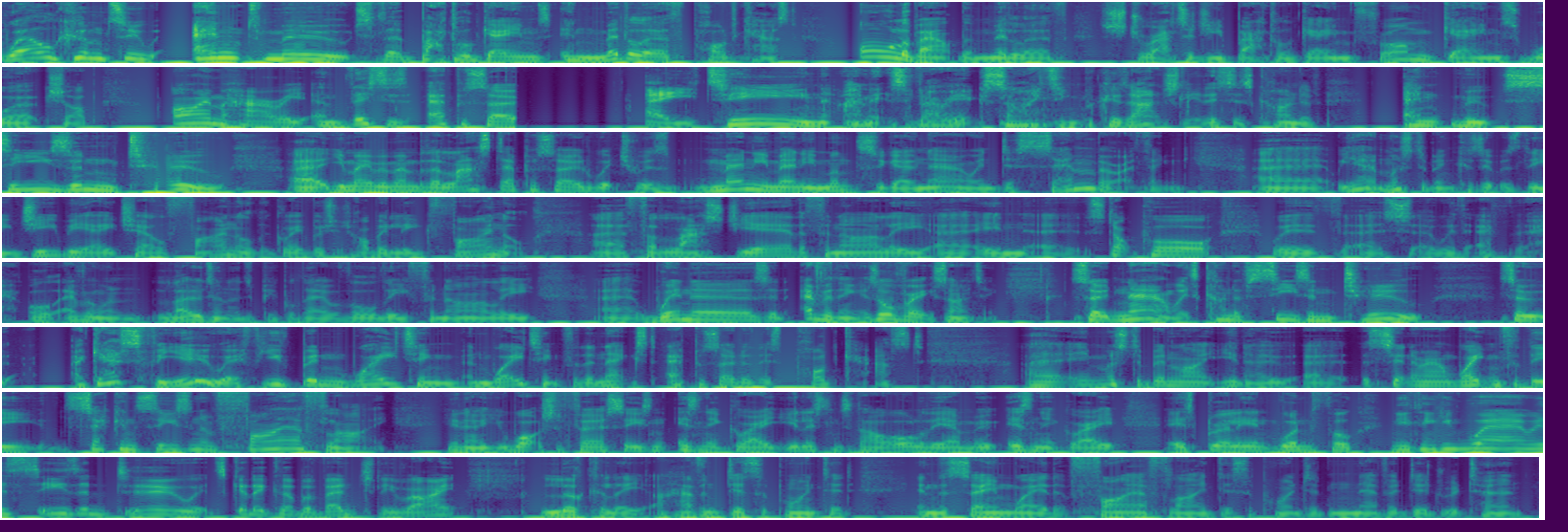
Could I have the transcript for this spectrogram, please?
Welcome to Entmoot, the Battle Games in Middle Earth podcast, all about the Middle Earth strategy battle game from Games Workshop. I'm Harry and this is episode 18 and it's very exciting because actually this is kind of Entmoot Season 2. Uh, you may remember the last episode, which was many, many months ago now, in December, I think. Uh, yeah, it must have been because it was the GBHL final, the Great British Hobbit League final uh, for last year, the finale uh, in uh, Stockport with uh, with ev- all everyone, loads and loads of people there with all the finale winners and everything. It's all very exciting. So now it's kind of Season 2. So I guess for you, if you've been waiting and waiting for the next episode of this podcast, uh, it must have been like you know uh, sitting around waiting for the second season of Firefly. You know, you watch the first season, isn't it great? You listen to the whole all of the Entmoot, isn't it great? It's brilliant, wonderful, and you're thinking, where is season two? It's going to come eventually, right? Luckily, I haven't disappointed in the same way that Firefly disappointed and never did return.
